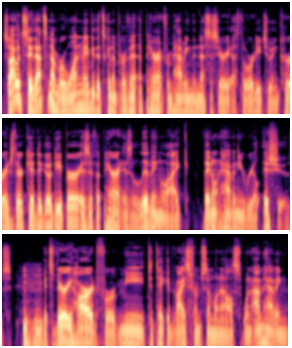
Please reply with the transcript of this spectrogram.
So I would say that's number one, maybe that's going to prevent a parent from having the necessary authority to encourage their kid to go deeper is if a parent is living like they don't have any real issues. Mm-hmm. It's very hard for me to take advice from someone else when I'm having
